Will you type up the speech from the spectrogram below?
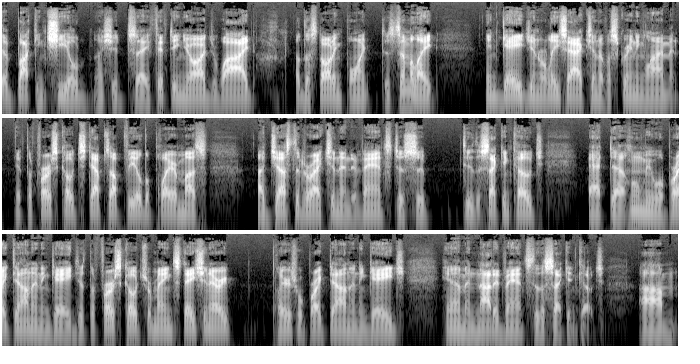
uh, blocking shield, I should say, 15 yards wide of the starting point to simulate engage and release action of a screening lineman. If the first coach steps upfield, the player must adjust the direction and advance to, to the second coach at uh, whom he will break down and engage. If the first coach remains stationary, Players will break down and engage him and not advance to the second coach. Um,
